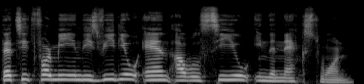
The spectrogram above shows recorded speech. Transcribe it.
that's it for me in this video and I will see you in the next one.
